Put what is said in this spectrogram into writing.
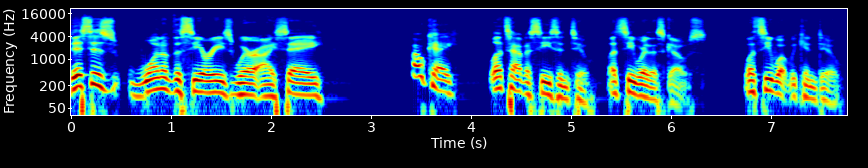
this is one of the series where I say, okay, let's have a season two. Let's see where this goes. Let's see what we can do.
